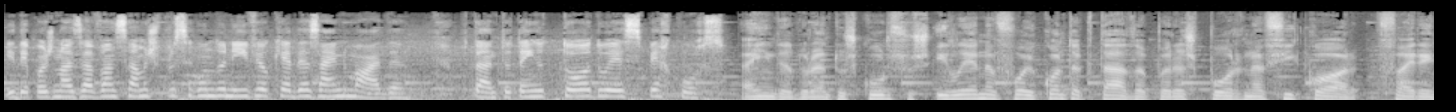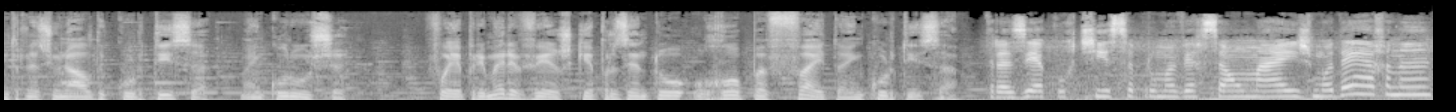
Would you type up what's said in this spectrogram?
e depois nós avançamos para o segundo nível que é design de moda. Portanto, eu tenho todo esse percurso. Ainda durante os cursos, Helena foi contactada para expor na FICOR, Feira Internacional de Cortiça, em Coruche. Foi a primeira vez que apresentou roupa feita em cortiça. Trazer a cortiça para uma versão mais moderna,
